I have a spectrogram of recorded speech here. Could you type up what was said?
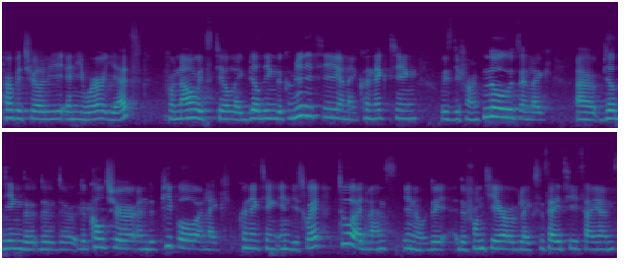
perpetually anywhere yet. For now, it's still like building the community and like connecting with different nodes and like uh, building the, the, the, the, culture and the people and like connecting in this way to advance, you know, the, the frontier of like society, science,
